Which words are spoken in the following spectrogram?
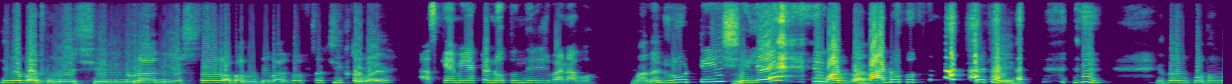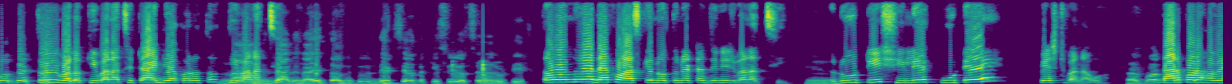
কি ব্যাপার? তুমি শিল নোড়া নিয়ে এসছো আবার রুটি বার করছ? কি করবা আজকে আমি একটা নতুন জিনিস বানাবো। মানে? রুটি শিলে বাটবা? বাডু সে কি? এ তো আমি প্রথমবার দেখছি। তুমি বলো কি বানাচ্ছে? এটা আইডিয়া করো তো কি বানাচ্ছি? জানি না তো আমি তুমি দেখছি হয়তো কিছুই হচ্ছে না রুটির। তো বন্ধুরা দেখো আজকে নতুন একটা জিনিস বানাচ্ছি। রুটি শিলে কুটে পেস্ট বানাবো। তারপর? তারপরে হবে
